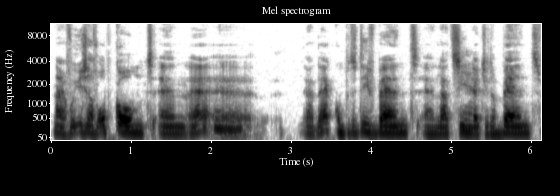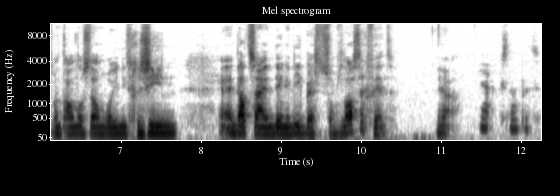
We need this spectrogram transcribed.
nou, voor jezelf opkomt en hè, Mhm. Ja, hè, competitief bent en laat zien Ja. dat je er bent, want anders dan word je niet gezien. En dat zijn dingen die ik best soms lastig vind. Ja. Ja, ik snap het.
